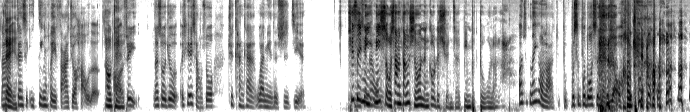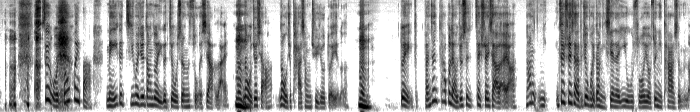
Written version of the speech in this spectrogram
那对但是一定会发就好了。OK 哦所以那时候就而且想说去看看外面的世界，其实你你手上当时候能够的选择并不多了啦。哦，就没有啦，不不是不多是没有。OK，所以我都会把每一个机会就当做一个救生索下来。嗯那我就想，那我就爬上去就对了。嗯，对，反正大不了就是再摔下来啊。然后你你再摔下来，不就回到你现在一无所有？所以你怕什么呢？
